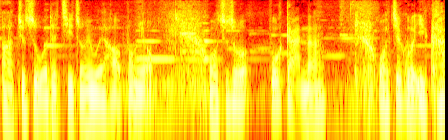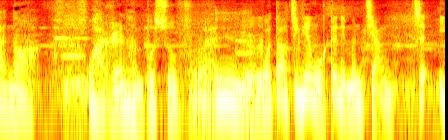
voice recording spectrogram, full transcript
啊，就是我的其中一位好朋友，我就说我敢呢，哇！结果一看哦，哇，人很不舒服哎。嗯。我到今天我跟你们讲这一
